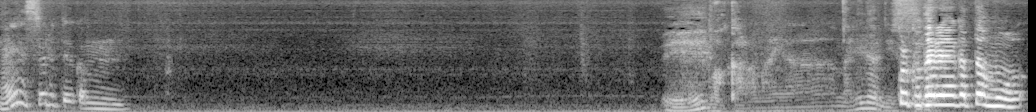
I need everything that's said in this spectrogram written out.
何々するというかうんえ分からないな何々すこれ答えられなかったらも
